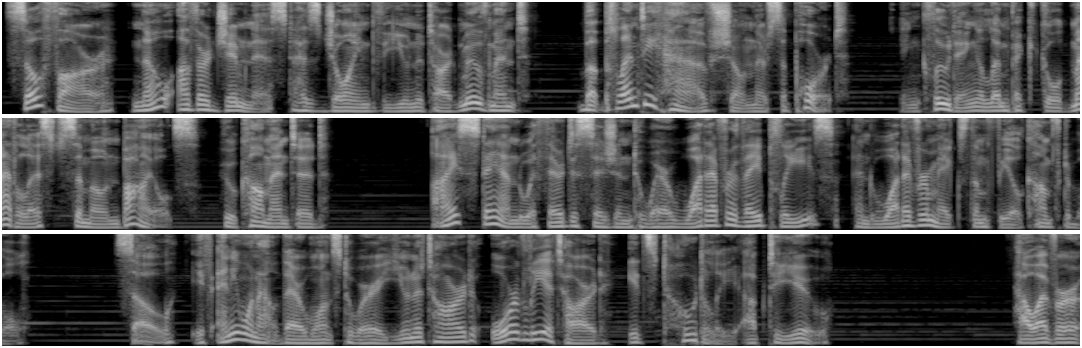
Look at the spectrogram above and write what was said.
So far, no other gymnast has joined the unitard movement, but plenty have shown their support, including Olympic gold medalist Simone Biles, who commented, I stand with their decision to wear whatever they please and whatever makes them feel comfortable. So, if anyone out there wants to wear a unitard or leotard, it's totally up to you. However,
